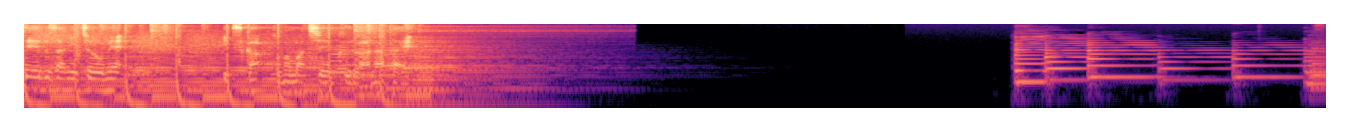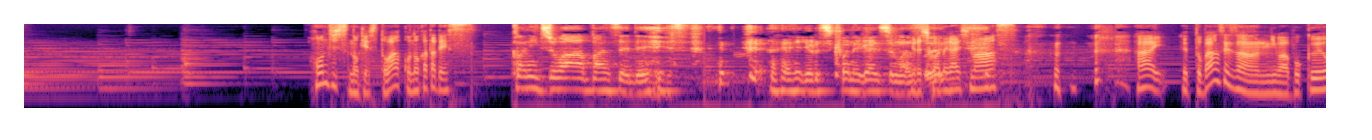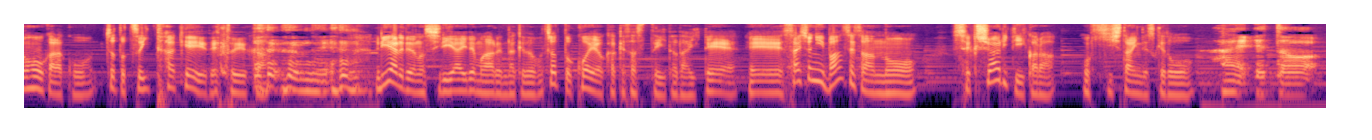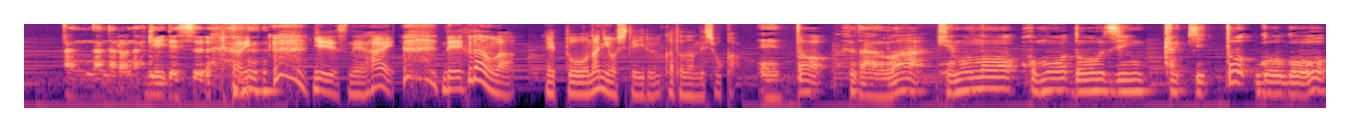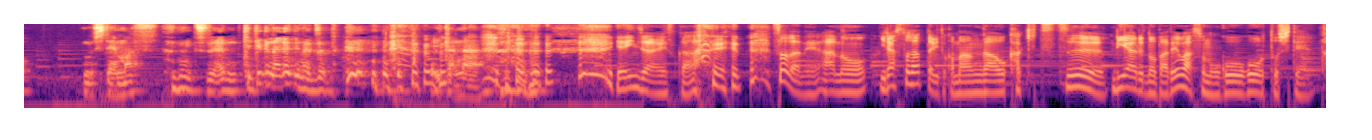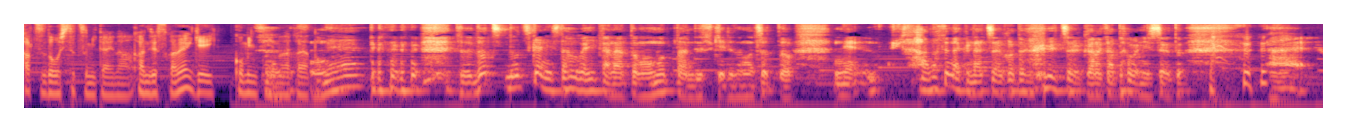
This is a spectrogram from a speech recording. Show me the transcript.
西武座2丁目いつかこの街へ来るあなたへ本日のゲストはこの方です。こんにちはバンセですはいよろしくお願いしますよろしくお願いします。はい。えっと、バンセさんには僕の方からこう、ちょっとツイッター経由でというか、ねリアルでの知り合いでもあるんだけど、ちょっと声をかけさせていただいて、えー、最初にバンセさんのセクシュアリティからお聞きしたいんですけど、はいえっとあなんだろうなゲイですはい。ゲイですね。はい。で、普段は、えっと、何をしている方なんでしょうか？えっと普段は獣ホモ同人書きとゴーゴーをしてます。結局長くなっちゃった。いいかな。いや、いいんじゃないですか。そうだね。あの、イラストだったりとか漫画を描きつつ、リアルの場ではその55として活動しつつみたいな感じですかね。ゲイコミュニティの中だと。そうね。どっち、どっちかにした方がいいかなとも思ったんですけれども、ちょっとね、話せなくなっちゃうことが増えちゃうから片方にしちゃうと。はい。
